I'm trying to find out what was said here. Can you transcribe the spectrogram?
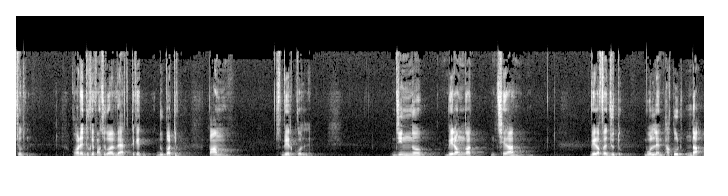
চলুন। ঘরে ঢুকে পাঁচু কপাল ব্যাগ থেকে দুপাটি পাম বের করলেন। জীর্ণ বেরঙ্গা ছেঁড়া বেরফের জুতো। বললেন, ঠাকুরদা,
